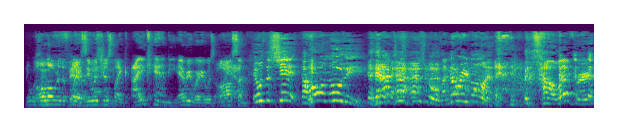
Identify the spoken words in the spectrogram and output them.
It was all over the unfair, place. It was just like eye candy everywhere. It was oh, yeah. awesome. It was the shit. The whole movie, not just visuals. I know where you're going. However,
